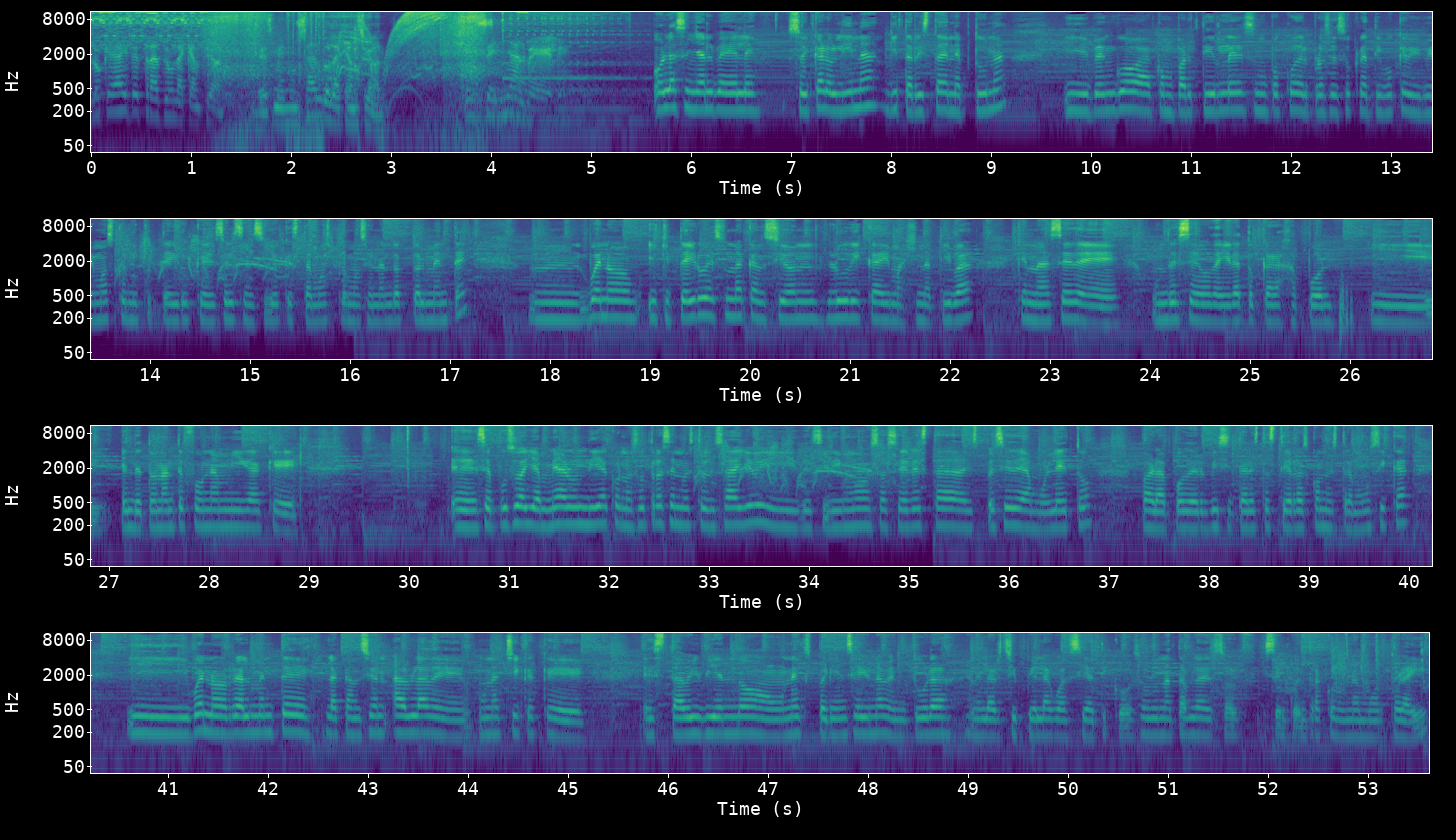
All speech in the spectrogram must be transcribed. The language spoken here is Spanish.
lo que hay detrás de una canción. Desmenuzando la canción. En Señal BL. Hola Señal BL, soy Carolina, guitarrista de Neptuna y vengo a compartirles un poco del proceso creativo que vivimos con Ikiteiru, que es el sencillo que estamos promocionando actualmente. Mm, bueno, Ikiteiru es una canción lúdica e imaginativa que nace de un deseo de ir a tocar a Japón y el detonante fue una amiga que eh, se puso a llamear un día con nosotras en nuestro ensayo y decidimos hacer esta especie de amuleto para poder visitar estas tierras con nuestra música. Y bueno, realmente la canción habla de una chica que está viviendo una experiencia y una aventura en el archipiélago asiático sobre una tabla de surf y se encuentra con un amor por ahí.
